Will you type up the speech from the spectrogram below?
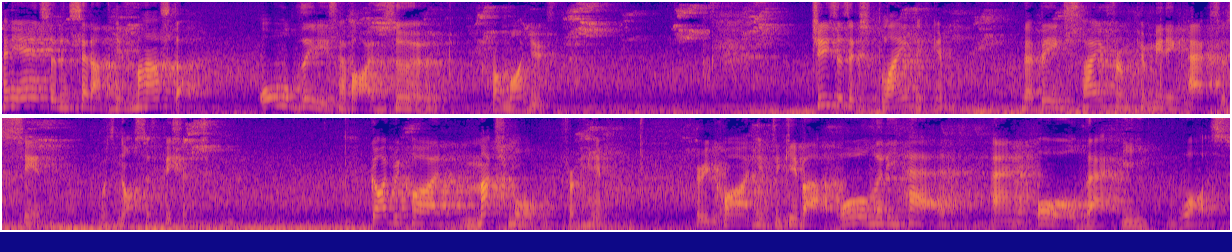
And he answered and said unto him, Master, all these have I observed from my youth. Jesus explained to him that being saved from committing acts of sin was not sufficient. God required much more from him. He required him to give up all that he had and all that he was.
